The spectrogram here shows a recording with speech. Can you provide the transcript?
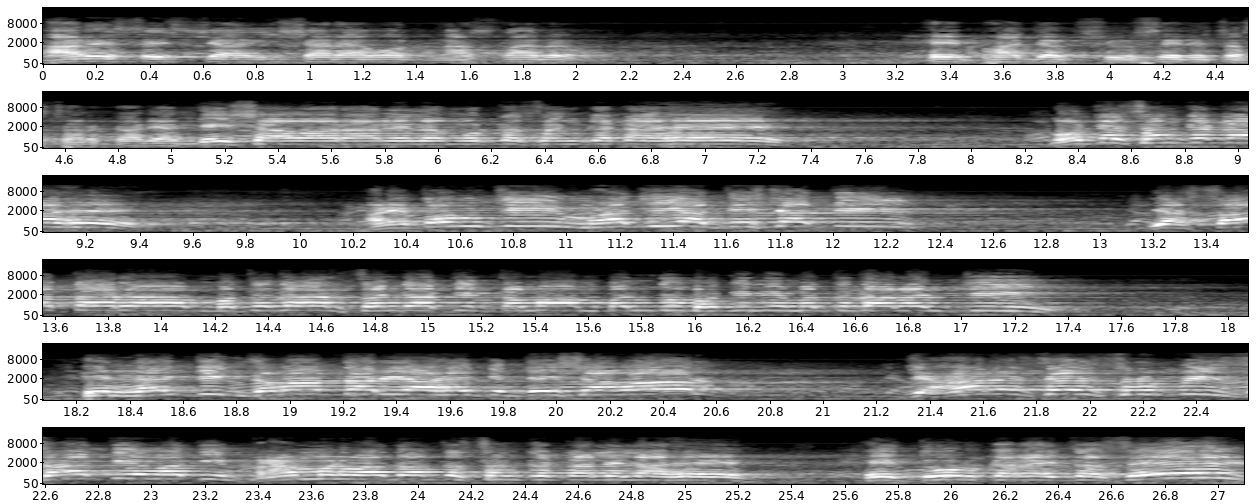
आर एस एसच्या इशाऱ्यावर नाचणारं हे भाजप शिवसेनेचं सरकार या देशावर आलेलं मोठं संकट आहे. मोठं संकट आहे. आणि तुमची माझी या देशातील या सातारा मतदारसंघातील तमाम बंधू भगिनी मतदारांची ही नैतिक जबाबदारी आहे की देशावर जे आर एस एस रूपी जातीयवादी ब्राह्मणवादाचं संकट आलेलं आहे हे दूर करायचं असेल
